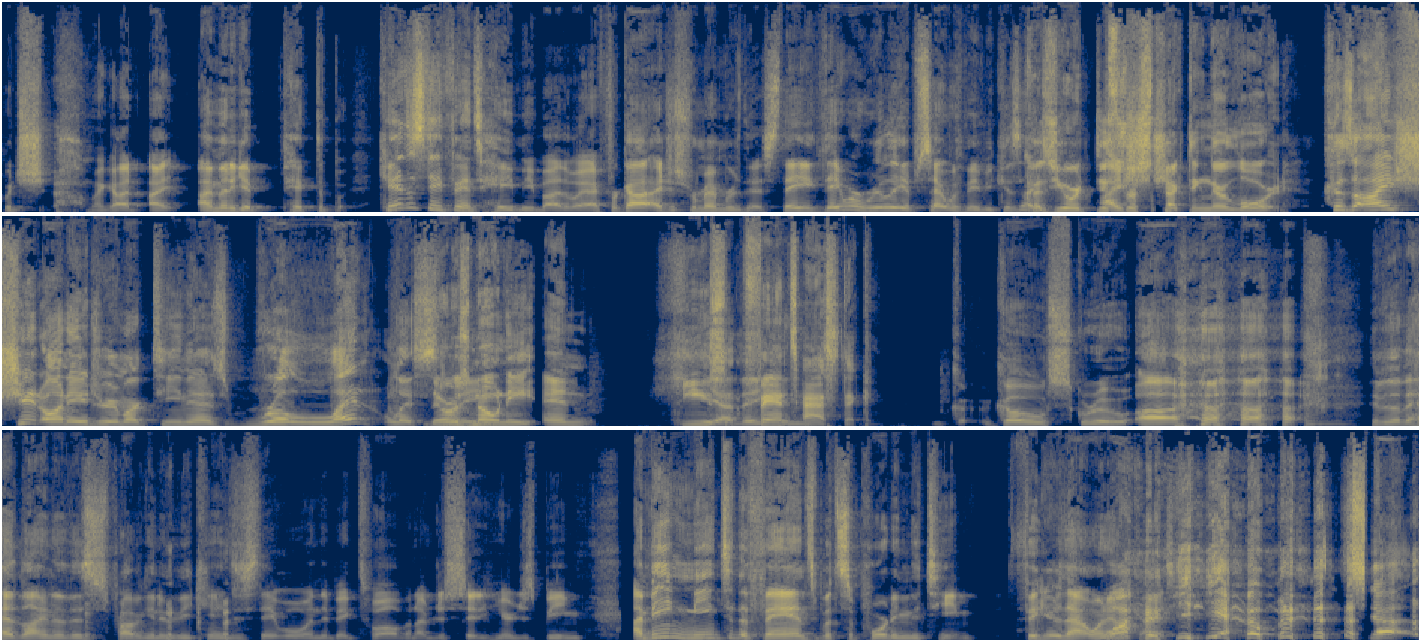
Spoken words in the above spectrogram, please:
which oh my god, I I'm gonna get picked up. Kansas State fans hate me, by the way. I forgot. I just remembered this. They they were really upset with me because I Because you were shit- disrespecting their lord. because I shit on Adrian Martinez relentlessly. There was no need. and He's Yeah, can- fantastic. g- go screw. Uh, even though the headline of this is probably going to be Kansas State will win the Big Twelve, and I'm just sitting here just being I'm being mean to the fans but supporting the team. Figure that one out, guys. yeah. what is- Sou-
